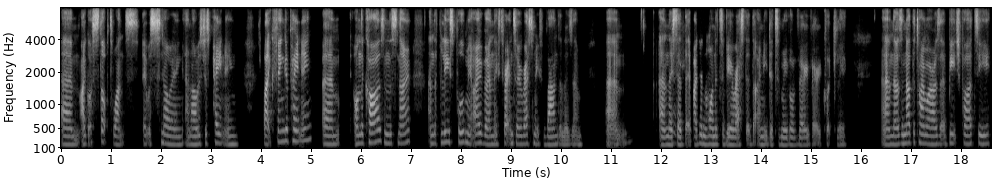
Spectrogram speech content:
Um, I got stopped once. It was snowing, and I was just painting, like finger painting, um, on the cars in the snow, and the police pulled me over and they threatened to arrest me for vandalism. Um, and they said that if I didn't want it to be arrested, that I needed to move on very, very quickly. And there was another time where I was at a beach party.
